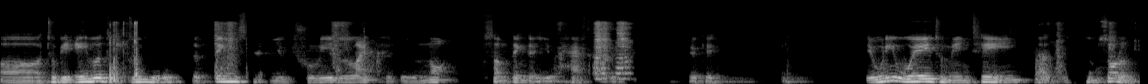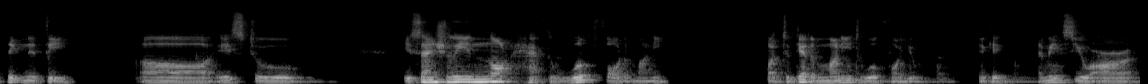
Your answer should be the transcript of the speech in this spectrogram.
uh, to be able to do the things that you truly like to do, not something that you have to do. Okay. The only way to maintain some sort of dignity uh, is to essentially not have to work for the money, but to get the money to work for you. Okay, that means you are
